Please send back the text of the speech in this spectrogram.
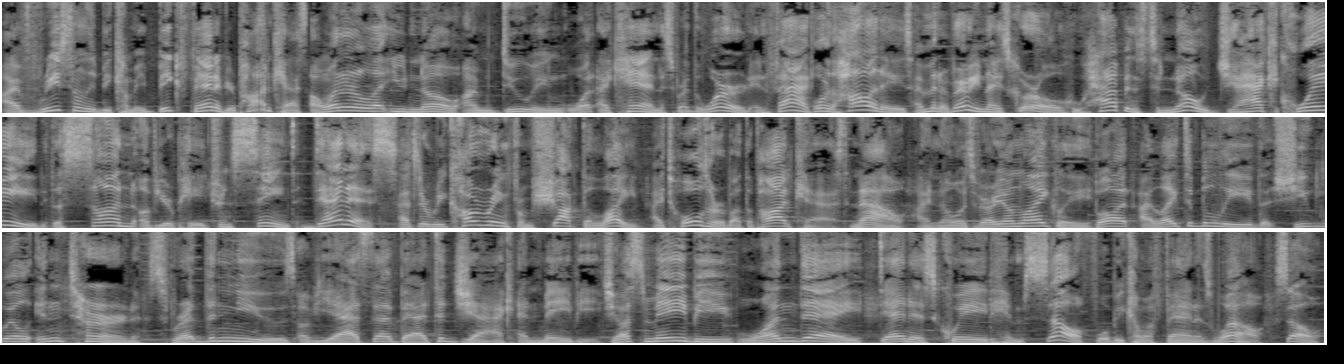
I've recently become a big fan of your podcast. I wanted to let you know I'm doing what I can to spread the word. In fact, over the holidays, I met a very nice girl who happens to know Jack Quaid, the son of your patron saint, Dennis. After recovering from shock delight, I told her about the podcast. Now, I know it's very unlikely, but I like to believe that she will in turn spread the news of Yeah, It's That Bad to Jack, and maybe, just maybe, one day, Dennis Quaid himself will become a fan as well. So,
